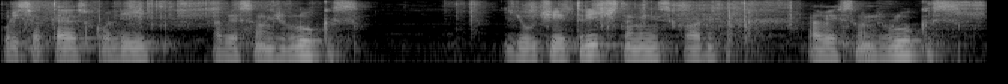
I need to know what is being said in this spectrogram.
Por isso até eu escolhi a versão de Lucas. E o Dietrich também escolhe a versão de Lucas.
